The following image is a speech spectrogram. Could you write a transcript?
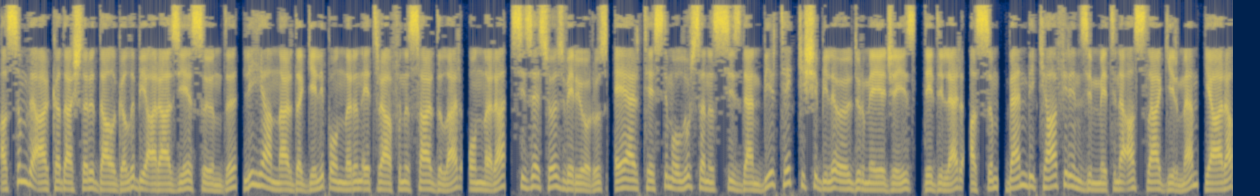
Asım ve arkadaşları dalgalı bir araziye sığındı, Lihyanlar da gelip onların etrafını sardılar, onlara, size söz veriyoruz, eğer teslim olursanız sizden bir tek kişi bile öldürmeyeceğiz, dediler, Asım, ben bir kafirin zimmetine asla girmem, Ya Rab,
